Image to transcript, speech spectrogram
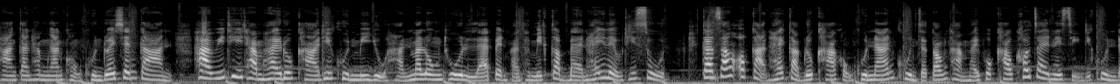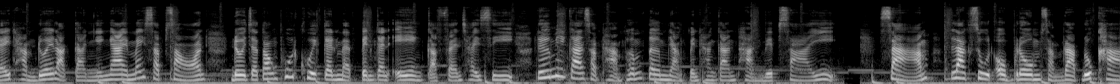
ทางการทำงานของคุณด้วยเช่นกัน หาวิธีทำให้ลูกค้าที่คุณมีอยู่หันมาลงทุน และเป็นพันธมิตรกับแบรนด์ให้เร็วที่สุด การสร้างโอกาสให้กับลูกค้าของคุณนั้น คุณจะต้องทำให้พวกเขาเข้าใจในสิ่งที่คุณได้ทำด้วยหลักการง่ายๆ ไม่ซับซ้อน โดยจะต้องพูดคุยกันแบบเป็นกันเองกับแฟรนไชส์ซีหรือมีการสอบถามเพิ่มเติมอย่างเป็นทางการผ่านเว็บไซต์ 3. หลักสูตรอบรมสำหรับลูกค้า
